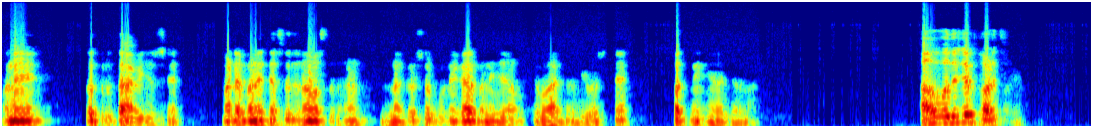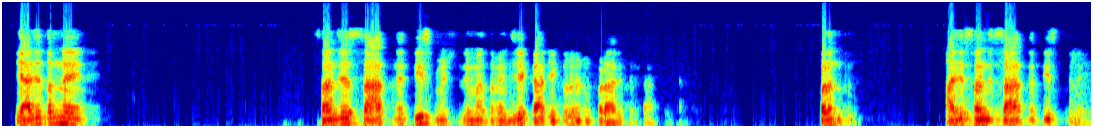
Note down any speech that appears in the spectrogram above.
અને શત્રુતા આવી જશે. માટે બને ત્યાં સુધી નવા ધારણ ન કરશો. ગુનેગાર બની જાઓ. એવો આજનો દિવસ છે પત્નીની નજરમાં. આવું બધું જે ફળ છે, એ આજે તમને સાંજે સાત ને ત્રીસ મિનિટ સુધીમાં તમે જે કાર્ય કરો એનું ફળ આ રીતે પ્રાપ્ત થાય. પરંતુ આજે સાંજે સાત ને ત્રીસથી લઈ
